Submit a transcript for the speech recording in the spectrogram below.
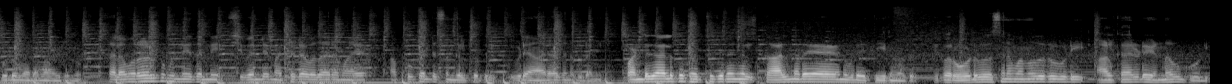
കൊടുമരമായിരുന്നു തലമുറകൾക്ക് മുന്നേ തന്നെ ശിവന്റെ മറ്റൊരവതാരമായ അപ്പൂപ്പന്റെ സങ്കല്പത്തിൽ ഇവിടെ ആരാധന തുടങ്ങി. പണ്ടുകാലത്ത് ഭക്തജനങ്ങൾ കാൽനടയായാണ് ഇവിടെ എത്തിയിരുന്നത്. ഇപ്പൊ റോഡ് വികസനം വന്നതോടുകൂടി ആൾക്കാരുടെ എണ്ണവും കൂടി.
